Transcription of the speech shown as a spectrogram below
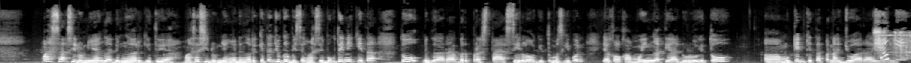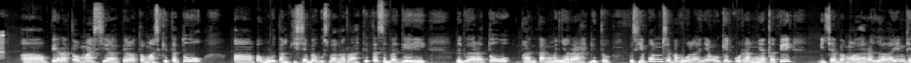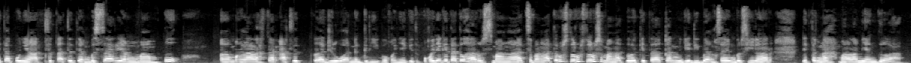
Masa sih dunia nggak dengar gitu ya? Masa sih dunia nggak dengar? Kita juga bisa ngasih bukti nih kita tuh negara berprestasi loh gitu. Meskipun ya kalau kamu ingat ya dulu itu uh, mungkin kita pernah juarain uh, Piala Thomas ya. Piala Thomas kita tuh uh, apa bulu tangkisnya bagus banget lah. Kita sebagai negara tuh pantang menyerah gitu. Meskipun sepak bolanya mungkin kurang ya, tapi di cabang olahraga lain kita punya atlet-atlet yang besar yang mampu uh, mengalahkan atlet di luar negeri pokoknya gitu. Pokoknya kita tuh harus semangat, semangat terus terus terus semangat bahwa kita akan menjadi bangsa yang bersinar di tengah malam yang gelap.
